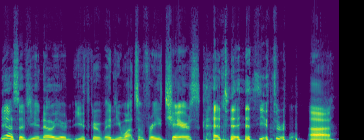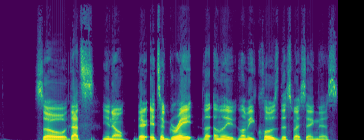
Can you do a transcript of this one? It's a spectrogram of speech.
Yeah, so if you know your youth group and you want some free chairs, go ahead to his youth room. Uh, so that's you know there. It's a great. Let let me let me close this by saying this.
